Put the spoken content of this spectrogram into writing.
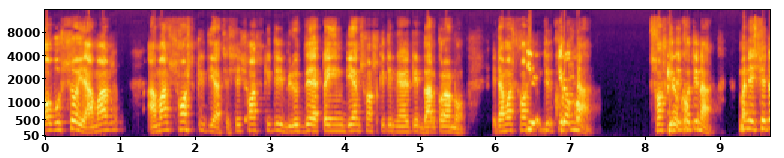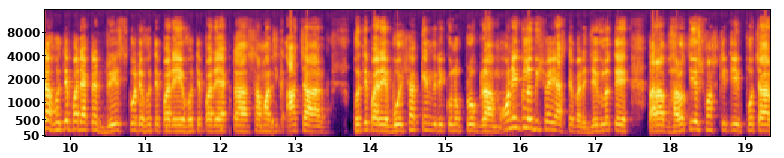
অবশ্যই আমার আমার সংস্কৃতি আছে। সেই সংস্কৃতির বিরুদ্ধে একটা ইন্ডিয়ান সংস্কৃতির ন্যারেটিভ দাঁড় করানো এটা আমার সংস্কৃতির ক্ষতি না। সংস্কৃতির ক্ষতি না। মানে সেটা হতে পারে একটা ড্রেস কোডে হতে পারে হতে পারে একটা সামাজিক আচার হতে পারে বৈশাখ কেন্দ্রিক কোনো প্রোগ্রাম অনেকগুলো বিষয় আসতে পারে যেগুলোতে তারা ভারতীয় সংস্কৃতির প্রচার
